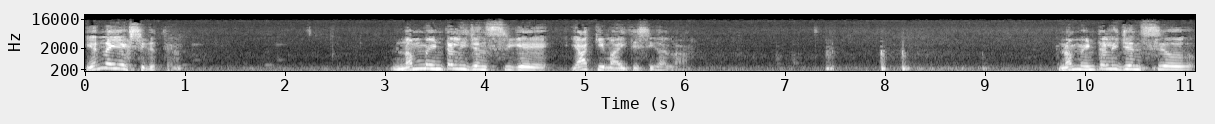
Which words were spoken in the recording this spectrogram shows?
ಎನ್ಐಎಗೆ ಸಿಗುತ್ತೆ. ನಮ್ಮ ಇಂಟೆಲಿಜೆನ್ಸ್ಗೆ ಯಾಕೆ ಈ ಮಾಹಿತಿ ಸಿಗಲ್ಲ? ನಮ್ಮ ಇಂಟೆಲಿಜೆನ್ಸ್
